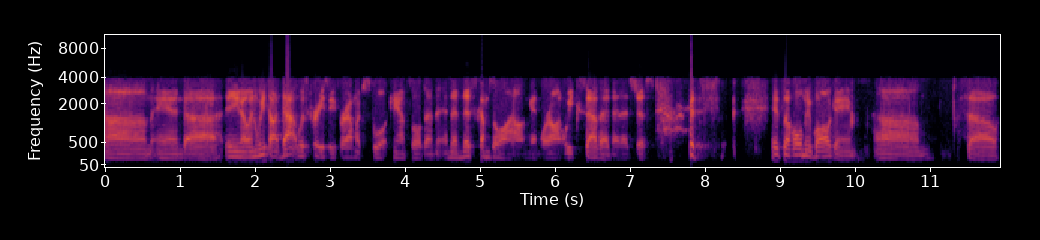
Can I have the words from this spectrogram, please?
Um, and uh, you know, and we thought that was crazy for how much school it canceled, and, and then this comes along, and we're on week seven, and it's just it's it's a whole new ball game. Um, so,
